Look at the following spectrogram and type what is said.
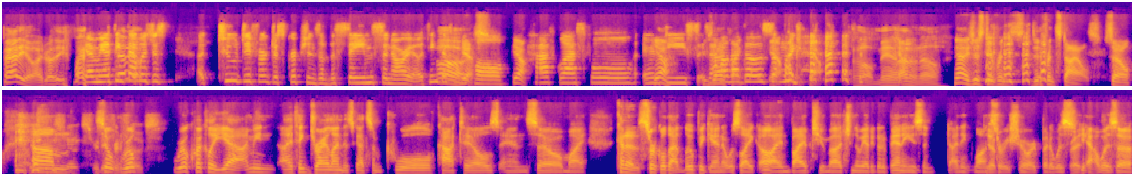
patio. I'd rather eat my. Yeah, I mean, I think patio. that was just uh, two different descriptions of the same scenario. I think that's what we oh, call yeah. half glass full, empty. Yeah, Is exactly. that how that goes? Something like that. Oh man, I don't know. Yeah, it's just different different styles. So, um, so real folks. Real quickly, yeah. I mean, I think Dryland has got some cool cocktails, and so my kind of circle that loop again. It was like, oh, I imbibed too much, and then we had to go to Benny's. And I think, long yep. story short, but it was right. yeah, it was a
